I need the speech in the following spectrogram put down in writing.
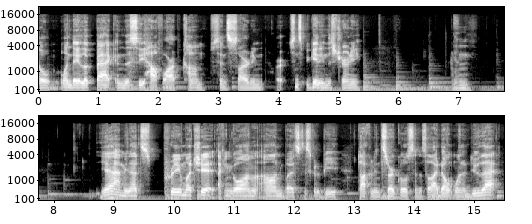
know one day look back and to see how far I've come since starting or since beginning this journey. And yeah, I mean that's pretty much it. I can go on and on, but it's just gonna be talking in circles, and so I don't want to do that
